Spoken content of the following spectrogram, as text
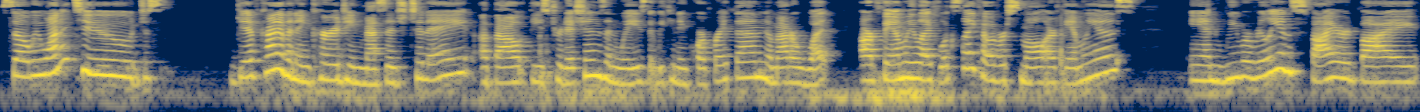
So we wanted to just give kind of an encouraging message today about these traditions and ways that we can incorporate them no matter what our family life looks like, however small our family is. And we were really inspired by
